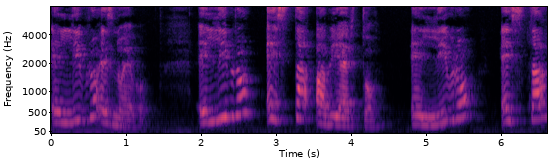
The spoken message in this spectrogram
El libro es nuevo. El libro está abierto. El libro está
